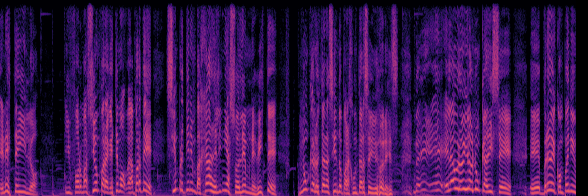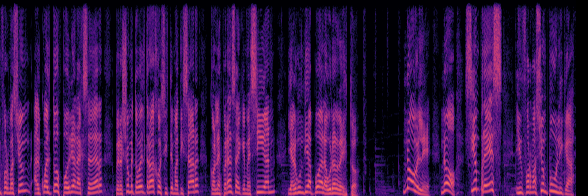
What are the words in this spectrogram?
en este hilo. Información para que estemos. Aparte, siempre tienen bajadas de líneas solemnes, ¿viste? Nunca lo están haciendo para juntar seguidores. Eh, eh, El Auro Hilo nunca dice eh, breve compendio de información al cual todos podrían acceder, pero yo me tomé el trabajo de sistematizar con la esperanza de que me sigan y algún día pueda laburar de esto. Noble, no, siempre es información pública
